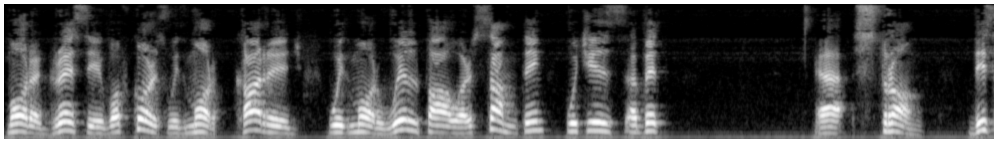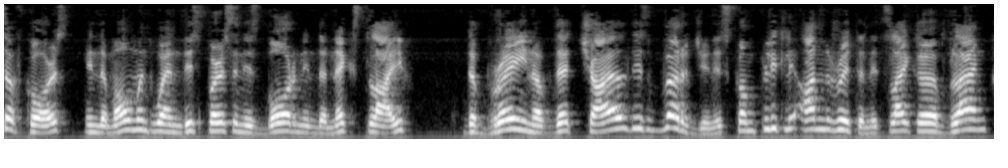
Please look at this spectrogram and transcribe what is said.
more aggressive, of course, with more courage, with more willpower, something which is a bit uh, strong. This, of course, in the moment when this person is born in the next life, the brain of that child is virgin, is completely unwritten. It's like a blank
